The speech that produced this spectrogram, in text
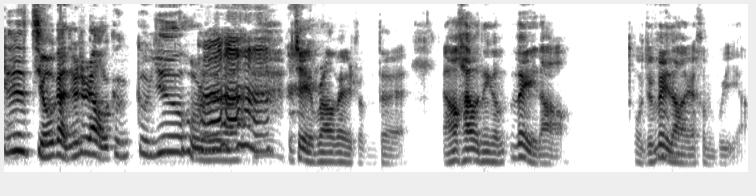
因对，为酒感觉是让我更更晕乎的？这也不知道为什么。对，然后还有那个味道，我觉得味道也很不一样。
